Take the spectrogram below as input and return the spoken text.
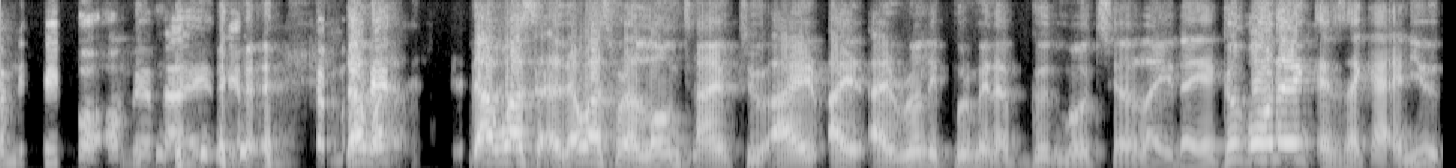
many people on me about it? that was, that was that was for a long time too. I I, I really put me in a good mood, so like, like good morning. And it's like, and you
